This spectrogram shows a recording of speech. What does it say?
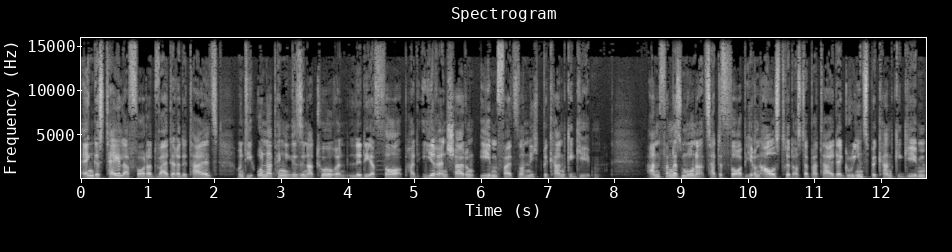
Angus Taylor fordert weitere Details und die unabhängige Senatorin Lydia Thorpe hat ihre Entscheidung ebenfalls noch nicht bekannt gegeben. Anfang des Monats hatte Thorpe ihren Austritt aus der Partei der Greens bekannt gegeben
